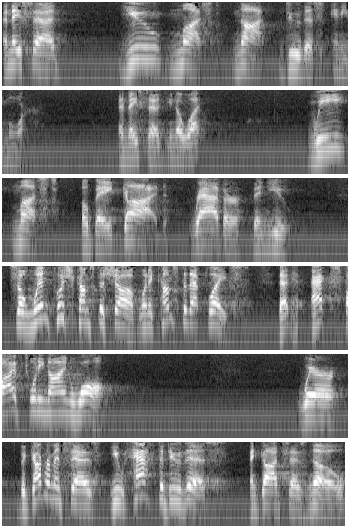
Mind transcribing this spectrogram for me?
And they said, you must not do this anymore. And they said, you know what? We must obey God rather than you. So when push comes to shove, when it comes to that place, that Acts 529 wall, where the government says, you have to do this, and God says no,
